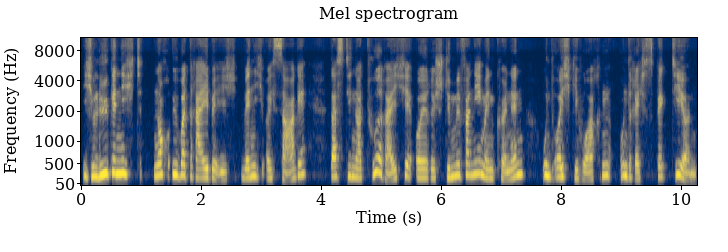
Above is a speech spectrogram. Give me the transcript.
Ich lüge nicht, noch übertreibe ich, wenn ich euch sage, dass die Naturreiche eure Stimme vernehmen können und euch gehorchen und respektieren.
